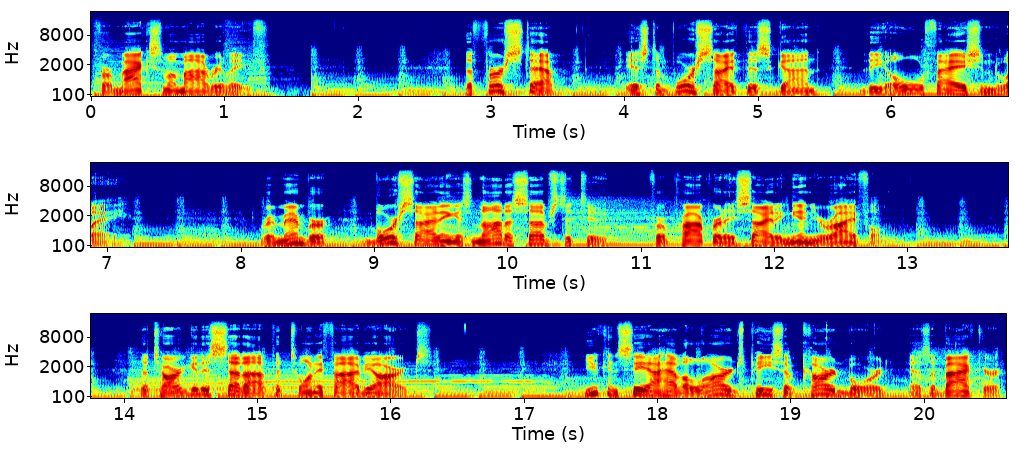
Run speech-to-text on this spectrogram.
for maximum eye relief. The first step is to bore sight this gun the old-fashioned way. Remember, bore sighting is not a substitute for properly sighting in your rifle. The target is set up at 25 yards. You can see I have a large piece of cardboard as a backer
